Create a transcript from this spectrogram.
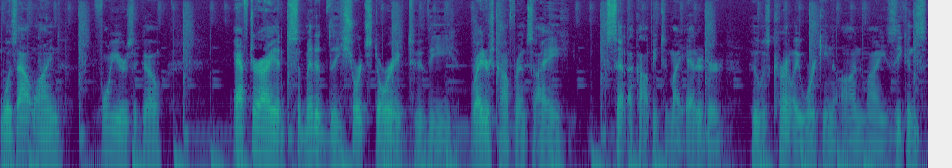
was outlined four years ago. After I had submitted the short story to the Writers' Conference, I sent a copy to my editor, who was currently working on my Zegan's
